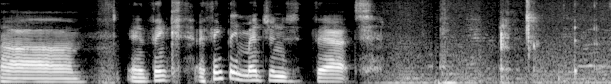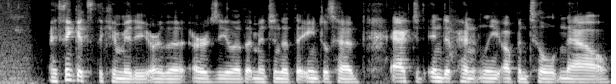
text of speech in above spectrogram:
Um, and I think I think they mentioned that. I think it's the committee or the or SEELE that mentioned that the angels had acted independently up until now,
